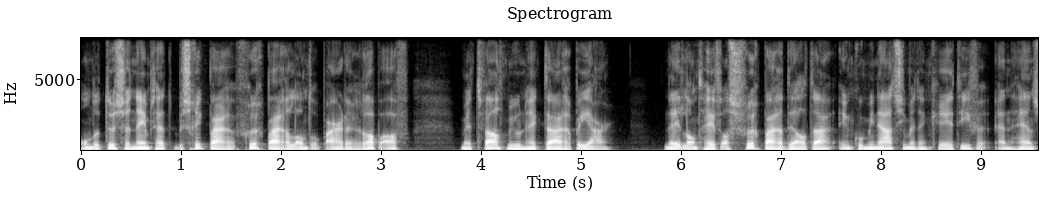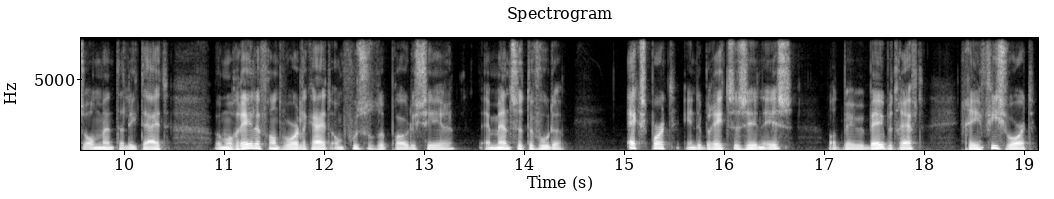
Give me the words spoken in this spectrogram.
Ondertussen neemt het beschikbare vruchtbare land op aarde rap af met 12 miljoen hectare per jaar. Nederland heeft als vruchtbare delta in combinatie met een creatieve en hands-on mentaliteit een morele verantwoordelijkheid om voedsel te produceren en mensen te voeden. Export in de breedste zin is, wat BBB betreft, geen vies woord,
